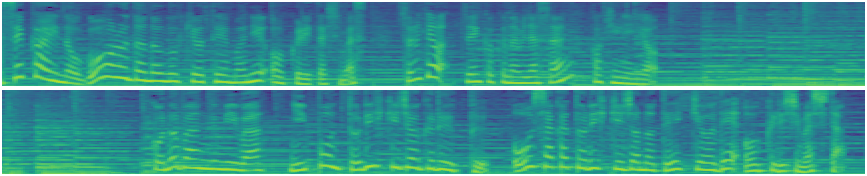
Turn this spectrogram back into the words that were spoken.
世界のゴールドの動きをテーマにお送りいたしますそれでは全国の皆さんごきげんようこの番組は日本取引所グループ大阪取引所の提供でお送りしました。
